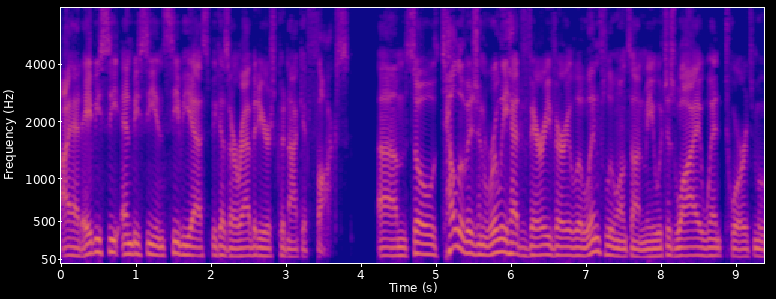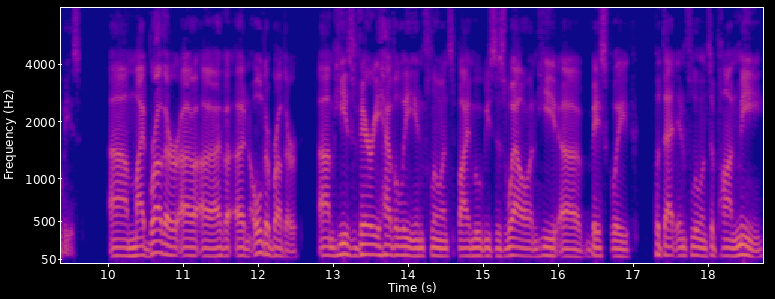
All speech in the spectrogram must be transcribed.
I had ABC, NBC, and CBS because our rabbit ears could not get Fox. Um, so television really had very, very little influence on me, which is why I went towards movies. Um, my brother, uh, uh I have an older brother. Um, he's very heavily influenced by movies as well. And he, uh, basically put that influence upon me.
